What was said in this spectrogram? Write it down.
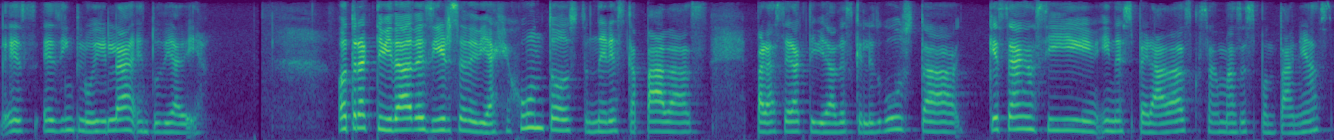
es, es incluirla en tu día a día. Otra actividad es irse de viaje juntos, tener escapadas para hacer actividades que les gusta, que sean así inesperadas, que sean más espontáneas.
